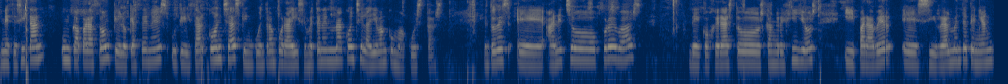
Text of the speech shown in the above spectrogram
necesitan un caparazón que lo que hacen es utilizar conchas que encuentran por ahí, se meten en una concha y la llevan como a cuestas. Entonces, eh, han hecho pruebas de coger a estos cangrejillos y para ver eh, si realmente tenían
